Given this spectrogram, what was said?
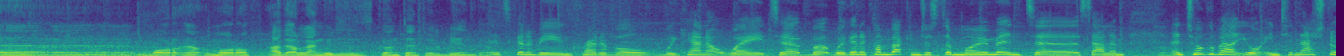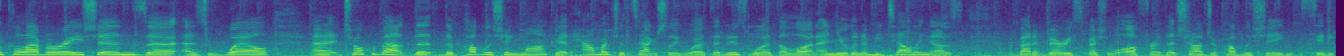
uh, uh, more uh, more of other languages content will be in there. It's going to be incredible. We cannot wait. Uh, but we're going to come back in just a moment, uh, Salim, and talk about your international collaborations uh, as well. Uh, talk about the, the publishing market, how much it's actually worth. It is worth a lot. And you're going to be telling us about a very special offer that Sharjah Publishing City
